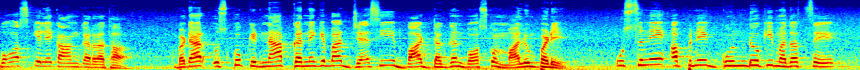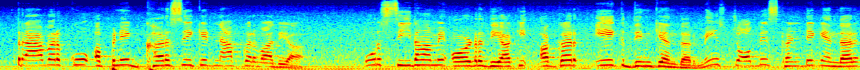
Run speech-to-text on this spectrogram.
बॉस के लिए काम कर रहा था। बट यार, उसको किडनैप करने के बाद जैसी ये बात डगन बॉस को मालूम पड़ी उसने अपने गुंडों की मदद से ट्रैवर को अपने घर से किडनैप करवा दिया और सीधा हमें ऑर्डर दिया कि अगर एक दिन के अंदर में इस 24 घंटे के अंदर,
